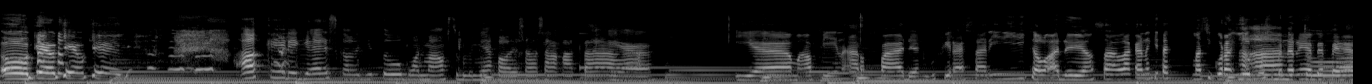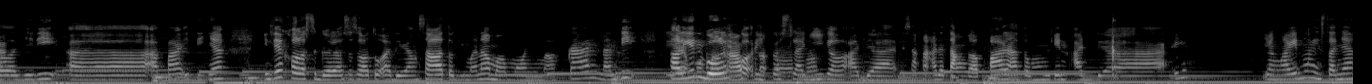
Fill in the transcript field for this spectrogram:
Oke, oke, oke. oke deh guys kalau gitu mohon maaf sebelumnya kalau ada salah-salah kata Iya. Iya, maafin Arfa dan Gufi Rasari kalau ada yang salah karena kita masih kurang ilmu Ah, sebenarnya Beb ya. Jadi uh, apa intinya intinya kalau segala sesuatu ada yang salah atau gimana mau mohon dimaafkan. Nanti Iya, kalian boleh maaf. kok request Heeh. lagi kalau ada misalkan ada tanggapan atau mungkin ada ya yang lain lah istilahnya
